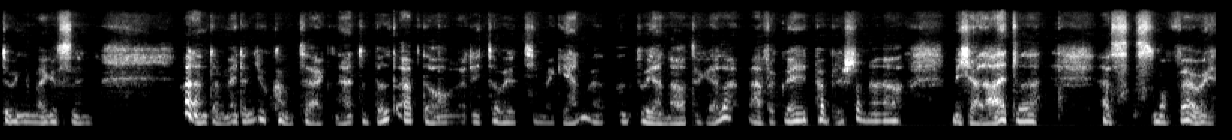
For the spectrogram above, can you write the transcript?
doing the magazine. And I made a new contact and had to build up the whole editorial team again. And we are now together. I have a great publisher now. Michael Haitel has a very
